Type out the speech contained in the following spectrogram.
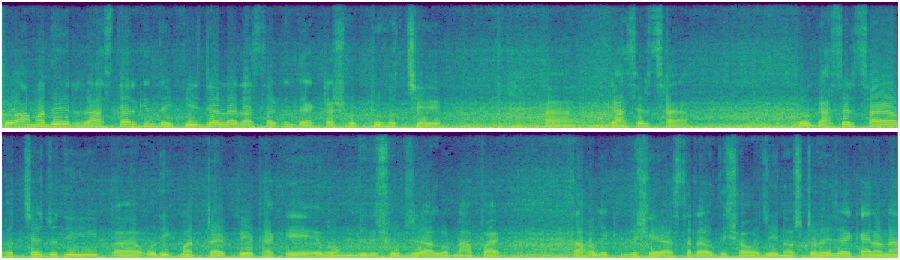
তো আমাদের রাস্তার কিন্তু এই পিচ ডালার রাস্তার কিন্তু একটা শত্রু হচ্ছে গাছের ছায়া। তো গাছের ছায়া হচ্ছে যদি অধিক মাত্রায় পেয়ে থাকে এবং যদি সূর্যের আলো না পায় তাহলে কিন্তু সেই রাস্তাটা অতি সহজেই নষ্ট হয়ে যায়। কেননা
